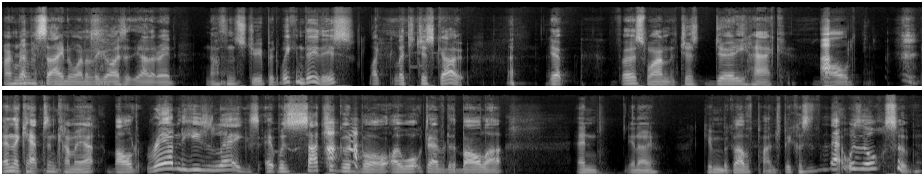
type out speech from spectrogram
I remember saying to one of the guys at the other end, nothing stupid. We can do this. Like, let's just go. yep. First one, just dirty hack, bowled. then the captain come out, bowled round his legs. It was such a good ball. I walked over to the bowler and, you know, give him a glove punch because that was awesome.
